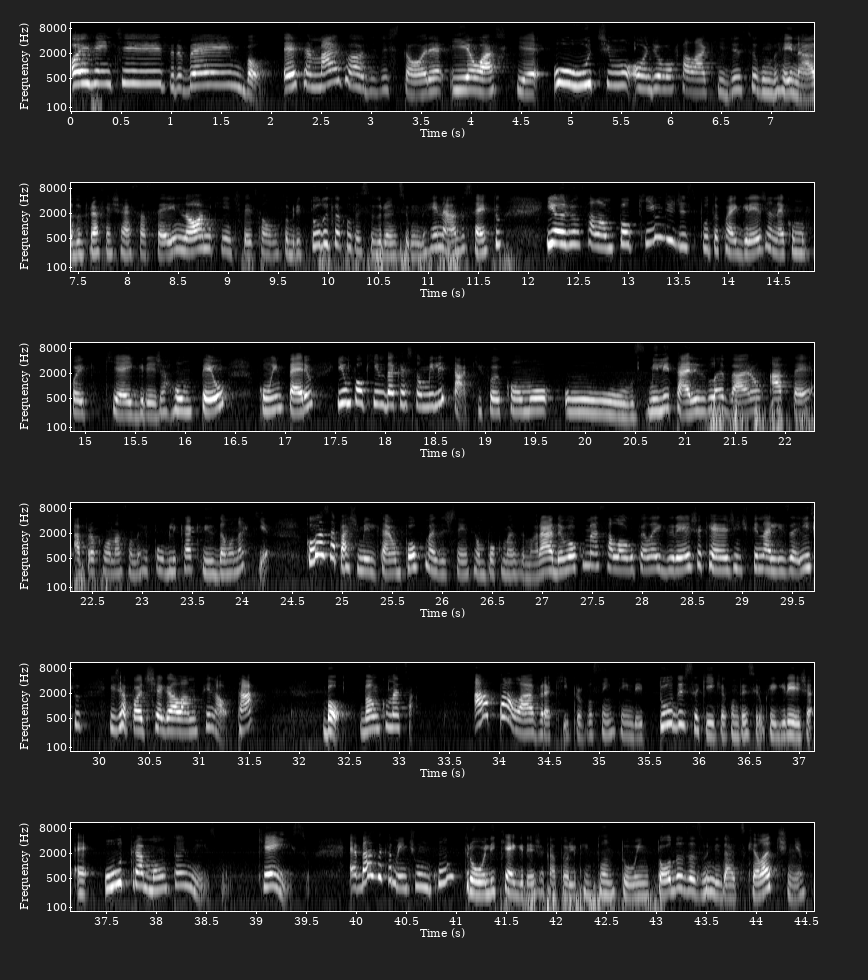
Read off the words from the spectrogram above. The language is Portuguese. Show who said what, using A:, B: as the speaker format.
A: Oi, gente, tudo bem? Bom, esse é mais um áudio de história e eu acho que é o último onde eu vou falar aqui de Segundo Reinado para fechar essa série enorme que a gente fez falando sobre tudo que aconteceu durante o Segundo Reinado, certo? E hoje eu vou falar um pouquinho de disputa com a igreja, né, como foi que a igreja rompeu com o império e um pouquinho da questão militar, que foi como os militares levaram até a proclamação da República a crise da monarquia. Como essa parte militar é um pouco mais extensa, é um pouco mais demorada, eu vou começar logo pela igreja, que aí a gente finaliza isso e já pode chegar lá no final, tá? Bom, vamos começar. A palavra aqui, para você entender tudo isso aqui que aconteceu com a igreja, é ultramontanismo. Que é isso? É basicamente um controle que a Igreja Católica implantou em todas as unidades que ela tinha,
